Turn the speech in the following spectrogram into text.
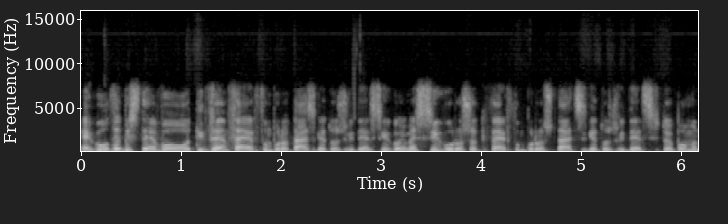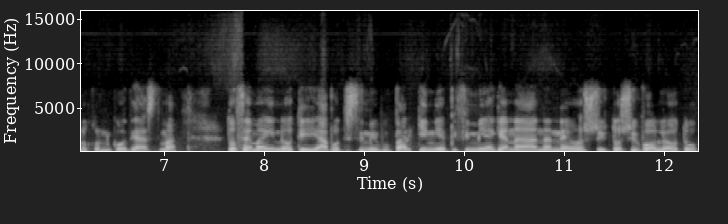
εγώ δεν πιστεύω ότι δεν θα έρθουν προτάσεις για το Σβιντέρσκι. Εγώ είμαι σίγουρος ότι θα έρθουν προτάσεις για το Σβιντέρσκι το επόμενο χρονικό διάστημα. Το θέμα είναι ότι από τη στιγμή που υπάρχει κοινή επιθυμία για να ανανέωσει το συμβόλαιό του,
